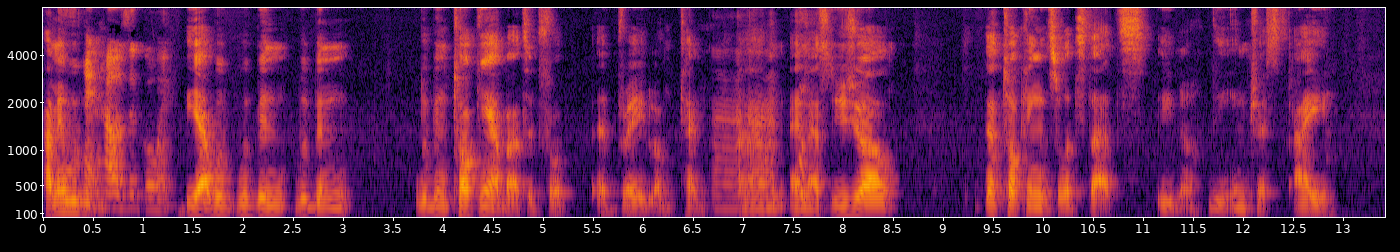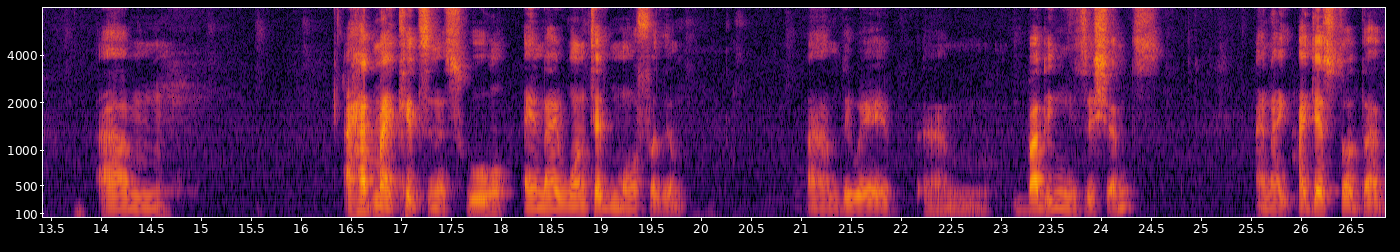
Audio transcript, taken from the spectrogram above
I mean, we've, and how's it going? Yeah, we've, we've been we've been we've been talking about it for a very long time, uh-huh. um, and as usual, the talking is what starts. You know, the interest. I um I had my kids in a school and I wanted more for them. Um, they were um, budding musicians, and I, I just thought that,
